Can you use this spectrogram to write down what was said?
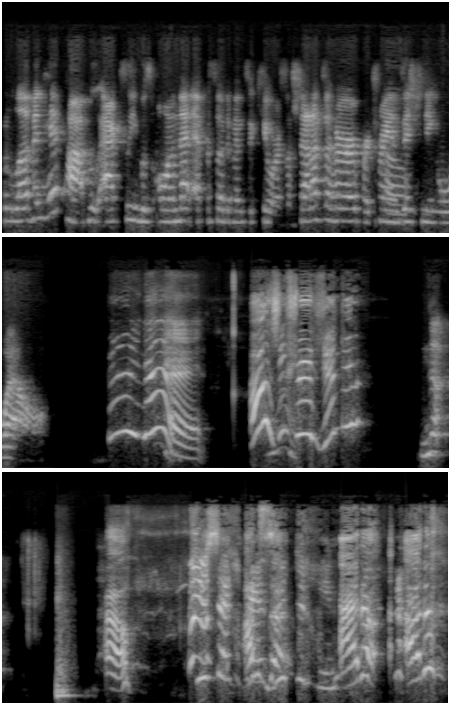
from Love and Hip Hop who actually was on that episode of Insecure so shout out to her for oh. transitioning oh. well very good oh she's transgender no oh she said transitioning. I don't. I don't.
